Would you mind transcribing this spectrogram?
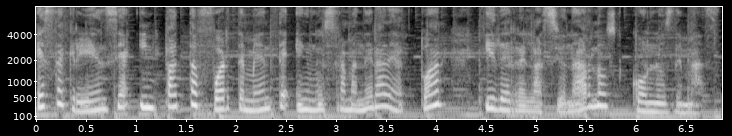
Esta creencia impacta fuertemente en nuestra manera de actuar y de relacionarnos con los demás.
